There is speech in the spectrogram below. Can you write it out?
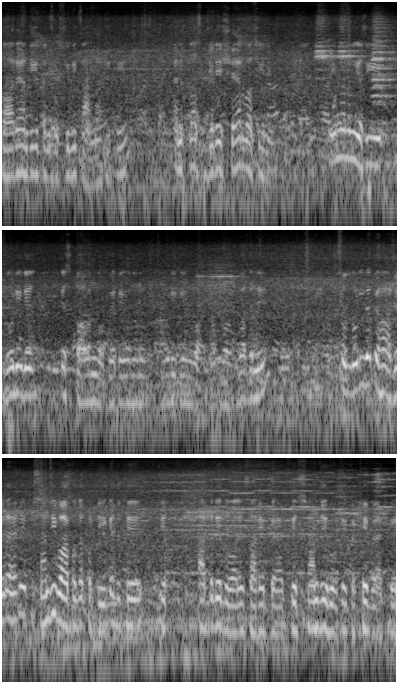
ਸਾਰਿਆਂ ਦੀ ਤੰਦਰੁਸਤੀ ਦੀ ਕਾਮਨਾ ਕੀਤੀ ਹੈ। ਐਂਡ ਪਲੱਸ ਜਿਹੜੇ ਸ਼ਹਿਰ ਵਾਸੀ ਨੇ ਉਹਨਾਂ ਨੂੰ ਵੀ ਅਸੀਂ ਲੋਹੜੀ ਦੇ ਇਸ ਪਾਵਨ ਮੌਕੇ ਤੇ ਉਹਨਾਂ ਨੂੰ ਲੋਹੜੀ ਦੀਆਂ ਮੁਬਾਰਕਾਂ ਬਹੁਤ ਬਹੁਤ ਦਿੰਦੇ ਹਾਂ। ਸੋ ਲੋਹੜੀ ਦਾ ਤਿਉਹਾਰ ਜਿਹੜਾ ਹੈ ਇੱਕ ਸਾਂਝੀ ਵਾਰਤਾ ਦਾ ਪ੍ਰਤੀਕ ਹੈ, ਜਿੱਥੇ ਇੱਕ ਅੱਗ ਦੇ ਦੁਆਲੇ ਸਾਰੇ ਬੈਠ ਕੇ ਸਾਂਝੇ ਹੋ ਕੇ ਇਕੱਠੇ ਬੈਠ ਕੇ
